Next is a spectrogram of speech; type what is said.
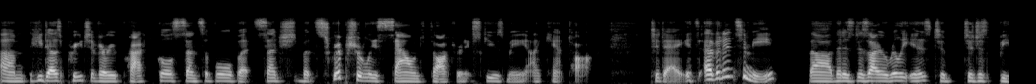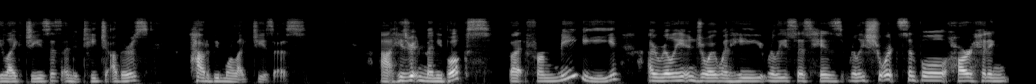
Um, he does preach a very practical, sensible, but such but scripturally sound doctrine. Excuse me, I can't talk today. It's evident to me uh, that his desire really is to to just be like Jesus and to teach others how to be more like Jesus. Uh, he's written many books, but for me, I really enjoy when he releases his really short, simple, hard hitting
